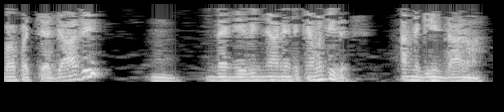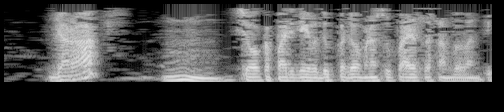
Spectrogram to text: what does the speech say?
භව පච්ච ජාති දැන් ඒ විඥාණයට කැමතිද? අන්න ගිහින් දානවා. ජරා. ශෝක පරිදේව දුක්ඛ දෝමන සුපායස සම්භවಂತಿ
